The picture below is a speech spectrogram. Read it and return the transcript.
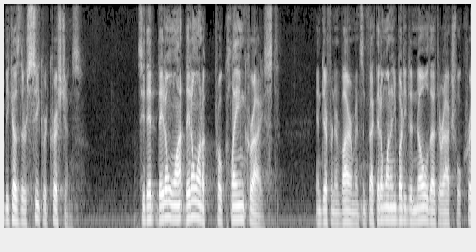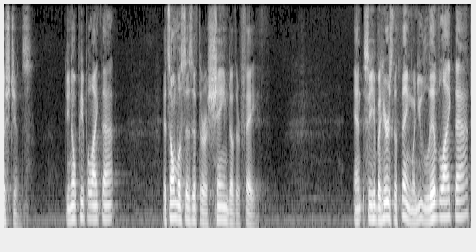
because they're secret Christians. See, they, they, don't want, they don't want to proclaim Christ in different environments. In fact, they don't want anybody to know that they're actual Christians. Do you know people like that? It's almost as if they're ashamed of their faith. And see, but here's the thing when you live like that,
